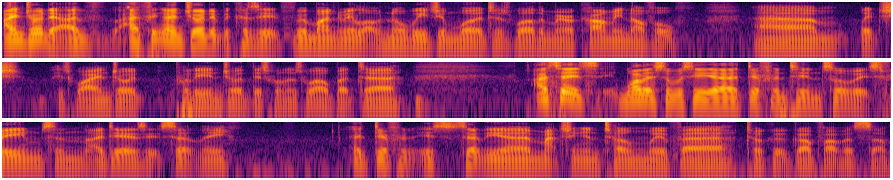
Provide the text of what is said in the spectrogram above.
I enjoyed it. I've, I think I enjoyed it because it reminded me a lot of Norwegian Wood as well, the Murakami novel, um, which is why I enjoyed probably enjoyed this one as well. But uh, I'd say it's while it's obviously uh, different in sort of its themes and ideas, it's certainly a different. It's certainly uh, matching in tone with uh, Tokyo Godfathers. So.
